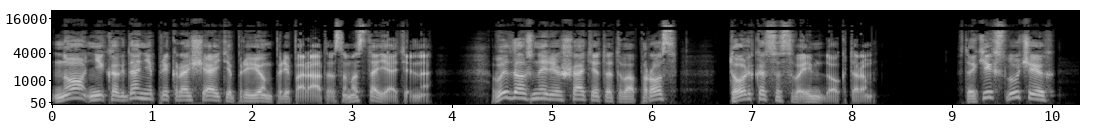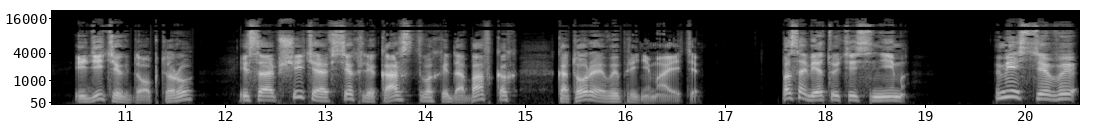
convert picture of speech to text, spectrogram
Но никогда не прекращайте прием препарата самостоятельно. Вы должны решать этот вопрос только со своим доктором. В таких случаях идите к доктору и сообщите о всех лекарствах и добавках, которые вы принимаете. Посоветуйтесь с ним. Вместе вы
